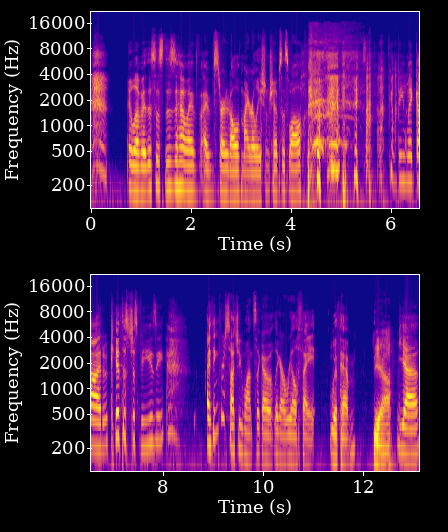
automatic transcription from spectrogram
I love it. This is this is how I've I've started all of my relationships as well. People being like, God, can't this just be easy? I think Versace wants like a like a real fight with him. Yeah. Yeah.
